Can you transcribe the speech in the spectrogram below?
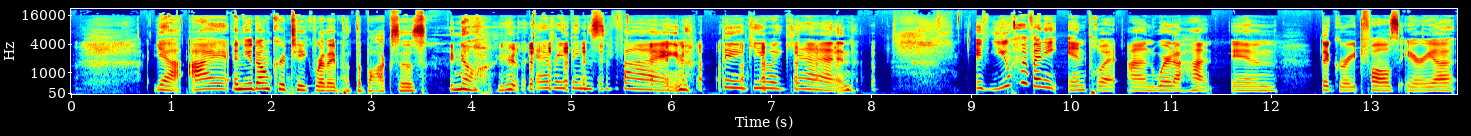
yeah, I And you don't critique where they put the boxes. No, you're like, everything's fine. Thank you again. If you have any input on where to hunt in the Great Falls area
